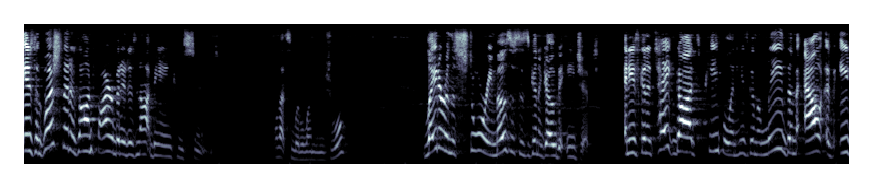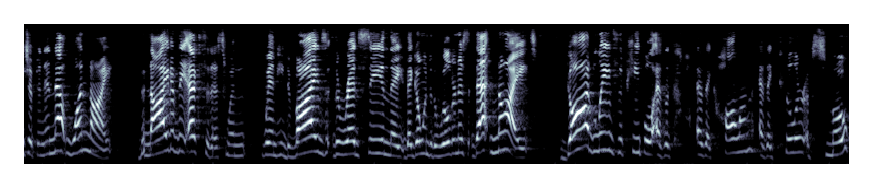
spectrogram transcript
It is a bush that is on fire, but it is not being consumed. Well, that's a little unusual. Later in the story, Moses is going to go to Egypt. And he's going to take God's people and he's going to lead them out of Egypt. And in that one night, the night of the Exodus, when, when he divides the Red Sea and they, they go into the wilderness, that night, God leads the people as a, as a column, as a pillar of smoke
